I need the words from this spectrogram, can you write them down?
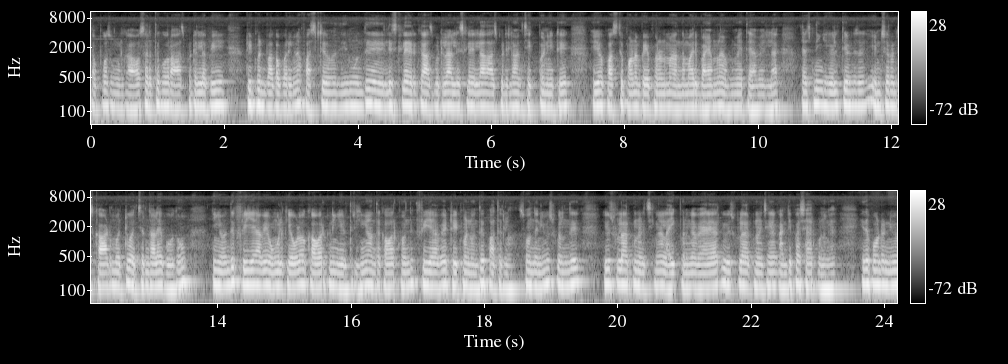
சப்போஸ் உங்களுக்கு அவசரத்துக்கு ஒரு ஹாஸ்பிட்டலில் போய் ட்ரீட்மெண்ட் பார்க்க போகிறீங்கன்னா ஃபஸ்ட்டு இது வந்து லிஸ்ட்டில் இருக்க ஹாஸ்பிட்டலாக லிஸ்ட்டில் இல்லாத ஹாஸ்பிட்டலாக செக் பண்ணிவிட்டு ஐயோ ஃபஸ்ட்டு பணம் பே பண்ணணுமா? அந்த மாதிரி பயம்லாம் எதுவுமே தேவையில்லை. ஜஸ்ட் நீங்கள் ஹெல்த் இன்சூரன்ஸ் கார்டு மட்டும் வச்சுருந்தாலே போதும். நீங்கள் வந்து ஃப்ரீயாகவே உங்களுக்கு எவ்வளோ கவருக்கு நீங்கள் எடுத்துருக்கீங்க அந்த கவருக்கு வந்து ஃப்ரீயாகவே ட்ரீட்மெண்ட் வந்து பார்த்துக்கலாம். ஸோ அந்த நியூஸ் வந்து யூஸ்ஃபுல்லாக இருக்குன்னு நினச்சிங்கன்னா லைக் பண்ணுங்கள் வேறு யாருக்கும் யூஸ்ஃபுல்லாக இருக்குன்னு நினச்சிங்கன்னா கண்டிப்பாக ஷேர் பண்ணுங்கள் இது போன்ற நியூ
